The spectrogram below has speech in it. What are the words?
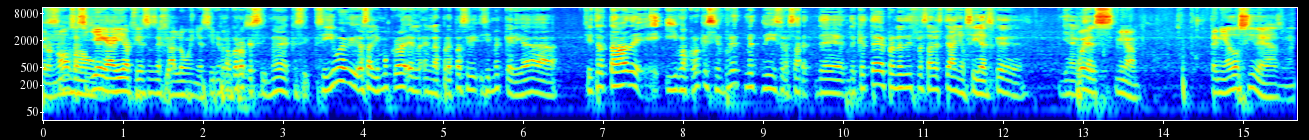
Pero no, Sí, o sea, no. sí llegué ahí a fiestas de Halloween y así. Yo me pero acuerdo pues, que sí me, que sí, sí, güey, o sea, yo me acuerdo en, en la prepa sí, sí me quería, sí trataba de, y me acuerdo que siempre me disfrazaba, de, ¿de qué te aprendes a disfrazar este año? Sí, es que, ya, Pues, mira, tenía dos ideas, güey,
